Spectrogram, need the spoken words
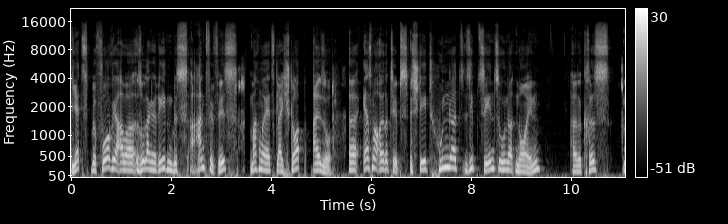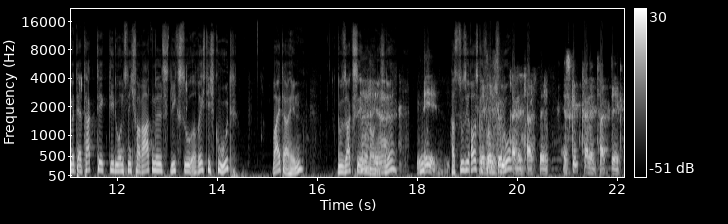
Jetzt, bevor wir aber so lange reden, bis Anpfiff ist, machen wir jetzt gleich Stopp. Also, äh, erstmal eure Tipps. Es steht 117 zu 109. Also Chris, mit der Taktik, die du uns nicht verraten willst, liegst du richtig gut. Weiterhin. Du sagst sie immer noch ja. nicht, ne? Nee. Hast du sie rausgefunden, nee, Flo? Keine Taktik. Es gibt keine Taktik.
